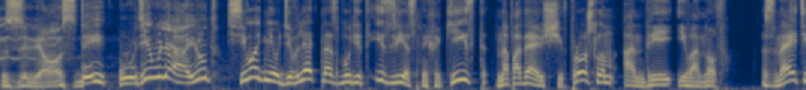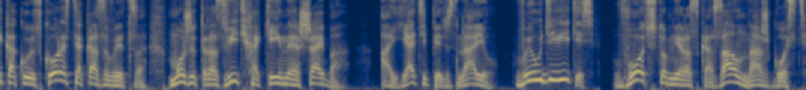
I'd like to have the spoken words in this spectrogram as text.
Звезды удивляют. Сегодня удивлять нас будет известный хоккеист, нападающий в прошлом Андрей Иванов. Знаете, какую скорость, оказывается, может развить хоккейная шайба? А я теперь знаю. Вы удивитесь. Вот что мне рассказал наш гость.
